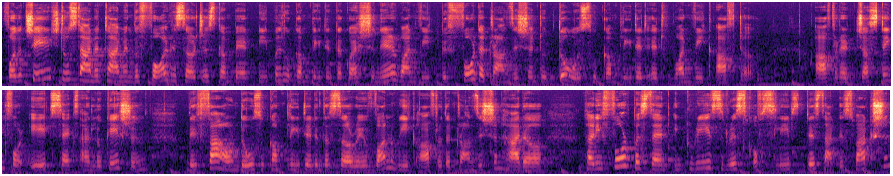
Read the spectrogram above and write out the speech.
For the change to standard time in the fall, researchers compared people who completed the questionnaire one week before the transition to those who completed it one week after. After adjusting for age, sex, and location, they found those who completed in the survey one week after the transition had a 34% increased risk of sleep dissatisfaction,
